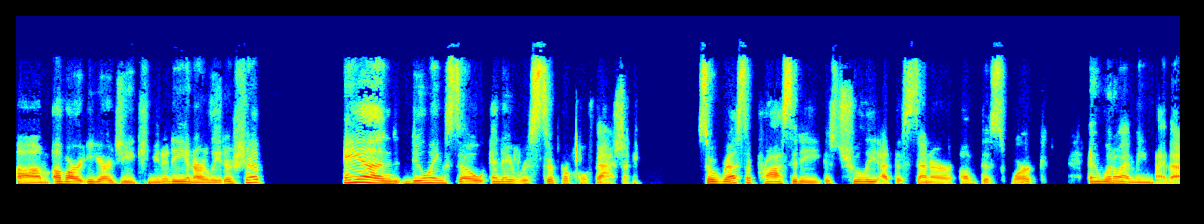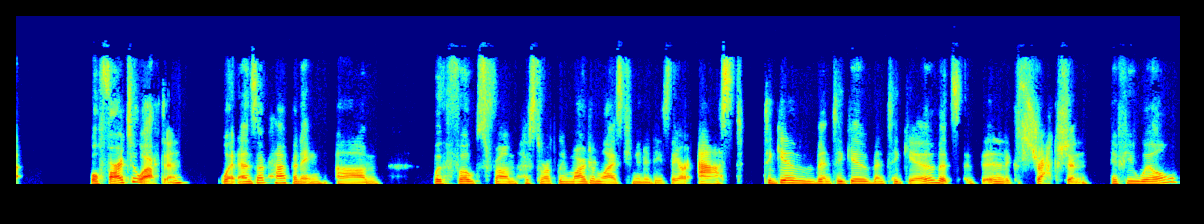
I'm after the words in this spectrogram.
um, of our ERG community and our leadership, and doing so in a reciprocal fashion. So, reciprocity is truly at the center of this work. And what do I mean by that? Well, far too often, what ends up happening um, with folks from historically marginalized communities, they are asked to give and to give and to give. It's an extraction, if you will,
